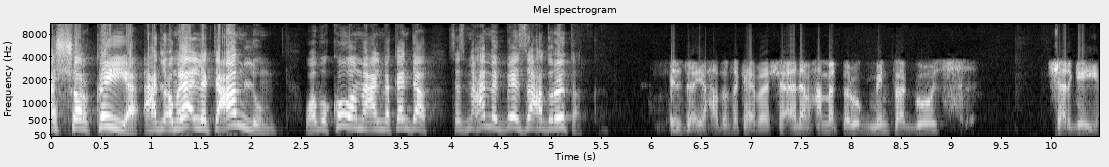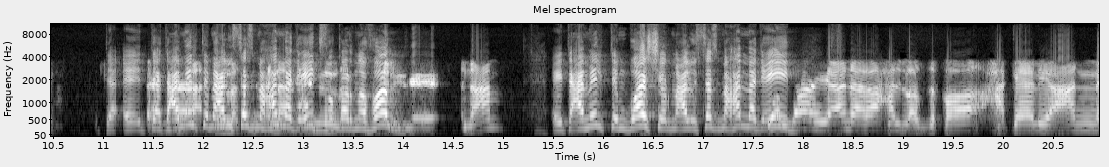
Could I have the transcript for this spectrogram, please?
الشرقية أحد العملاء اللي تعاملوا وبقوة مع المكان ده. أستاذ محمد بيه ازي حضرتك. ازي حضرتك يا باشا؟ أنا محمد فاروق من فجوس شرقية. أنت اتعاملت مع الأستاذ محمد عيد في كرنفال؟ نعم. اتعاملت مباشر مع الأستاذ محمد عيد؟ والله أنا احد الاصدقاء حكى لي عن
